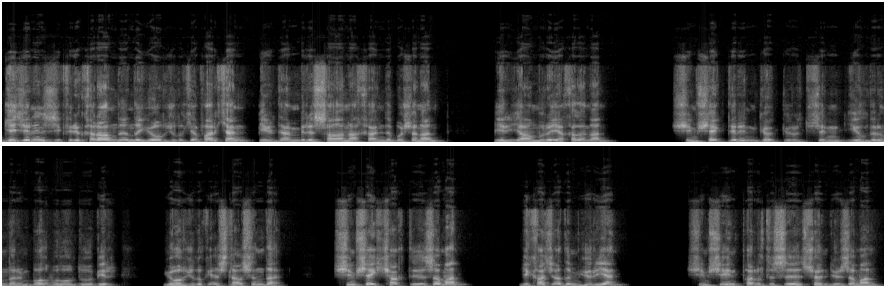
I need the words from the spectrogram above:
gecenin zifiri karanlığında yolculuk yaparken birdenbire sağanak halinde boşanan bir yağmura yakalanan, şimşeklerin, gök gürültüsünün, yıldırımların bol bol olduğu bir yolculuk esnasında şimşek çaktığı zaman birkaç adım yürüyen, şimşeğin parıltısı söndüğü zaman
